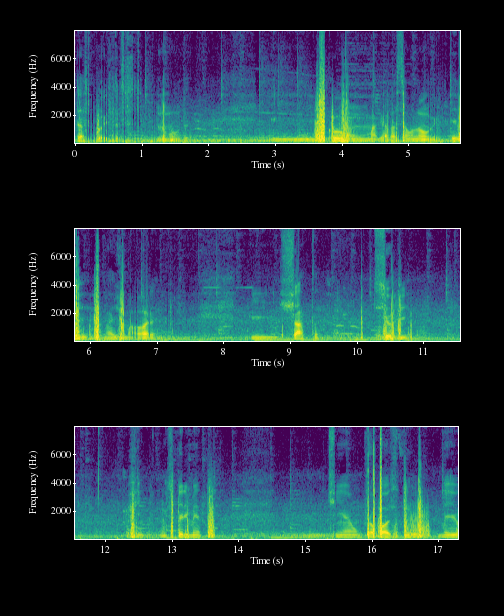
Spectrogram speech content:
das coisas no mundo. E ficou uma gravação longa, teve mais de uma hora, e chata de se ouvir. Enfim, um experimento. E tinha um propósito meio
